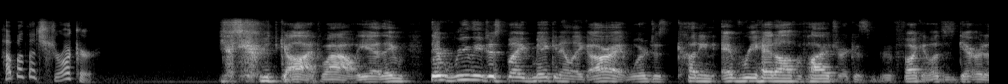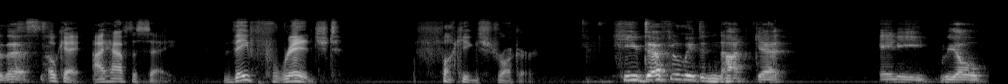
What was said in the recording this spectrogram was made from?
how about that Strucker Good God! Wow. Yeah, they they're really just like making it like, all right, we're just cutting every head off of Hydra because fuck it, let's just get rid of this. Okay, I have to say, they fridged fucking Strucker. He definitely did not get any real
